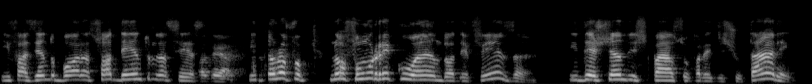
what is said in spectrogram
e fazendo bola só dentro da cesta. Dentro. Então, nós fomos, nós fomos recuando a defesa e deixando espaço para eles chutarem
